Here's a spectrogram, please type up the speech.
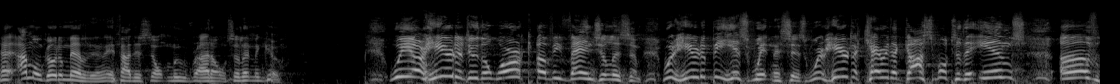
uh, I'm gonna go to Melody if I just don't move right on. So let me go. We are here to do the work of evangelism. We're here to be his witnesses. We're here to carry the gospel to the ends of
